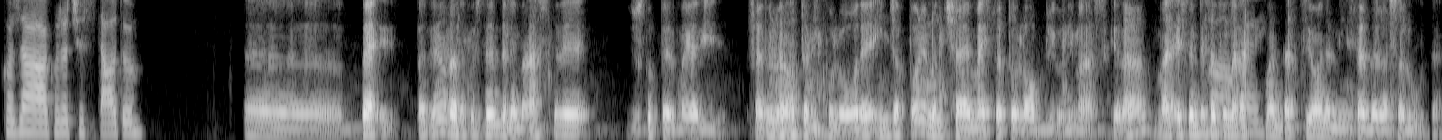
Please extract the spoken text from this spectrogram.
Cosa cosa c'è stato? Ehm, beh, partendo dalla questione delle maschere, giusto per magari fare una nota di colore, in Giappone non c'è mai stato l'obbligo di maschera, ma è sempre stata una okay. raccomandazione del Ministero della Salute,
